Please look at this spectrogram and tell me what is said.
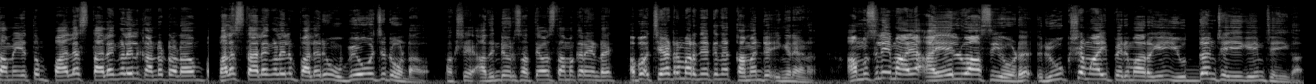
സമയത്തും പല സ്ഥലങ്ങളിൽ കണ്ടിട്ടുണ്ടാവും. പല സ്ഥലങ്ങളിലും പലരും ഉപയോഗിച്ചിട്ടും ഉണ്ടാവും. പക്ഷെ അതിന്റെ ഒരു സത്യാവസ്ഥ നമുക്കറിയണ്ടേ? അപ്പൊ ചേട്ടൻ പറഞ്ഞേക്കുന്ന കമന്റ് ഇങ്ങനെയാണ്. അമുസ്ലിമായ അയൽവാസിയോട് രൂക്ഷമായി പെരുമാറുകയും യുദ്ധം ചെയ്യുകയും ചെയ്യുക.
